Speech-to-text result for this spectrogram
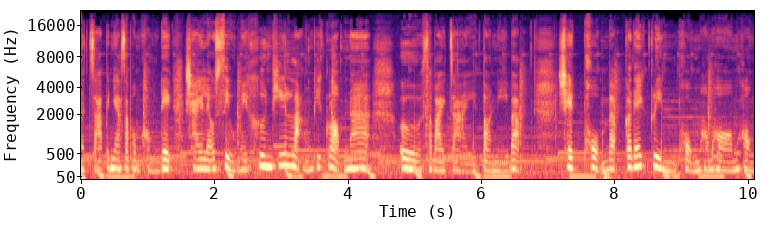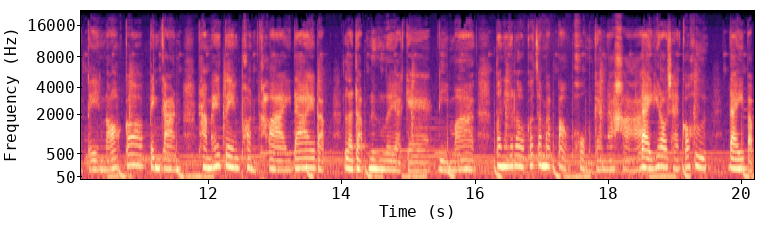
นะจ๊ะเป็นยาสระผมของเด็ก ใช้แล้วสิวไม่ขึ้นที่หลังที่กรอบหน้า เออ สบายใจตอนนี้แบบ เช็ดผมแบบก็ได้กลิ่นผมหอมๆของตัวเองเนาะก็เป็นการทำให้ตัวเองผ่อนคลายได้แบบระดับหนึ่งเลยอะแกดีมาก ตอนนี้เราก็จะมาเป่าผมกันนะคะไดที่เราใช้ก็คือไดแบบ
